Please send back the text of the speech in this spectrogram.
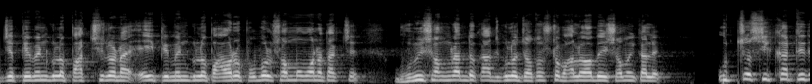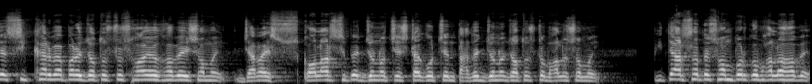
যে পেমেন্টগুলো পাচ্ছিল না, এই পেমেন্টগুলো পাওয়ারও প্রবল সম্ভাবনা থাকছে। ভূমি সংক্রান্ত কাজগুলো যথেষ্ট ভালো হবে এই সময়কালে। উচ্চ শিক্ষার্থীদের শিক্ষার ব্যাপারে যথেষ্ট সহায়ক হবে এই সময়। যারা স্কলারশিপের জন্য চেষ্টা করছেন, তাদের জন্য যথেষ্ট ভালো সময়। পিতার সাথে সম্পর্ক ভালো হবে।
